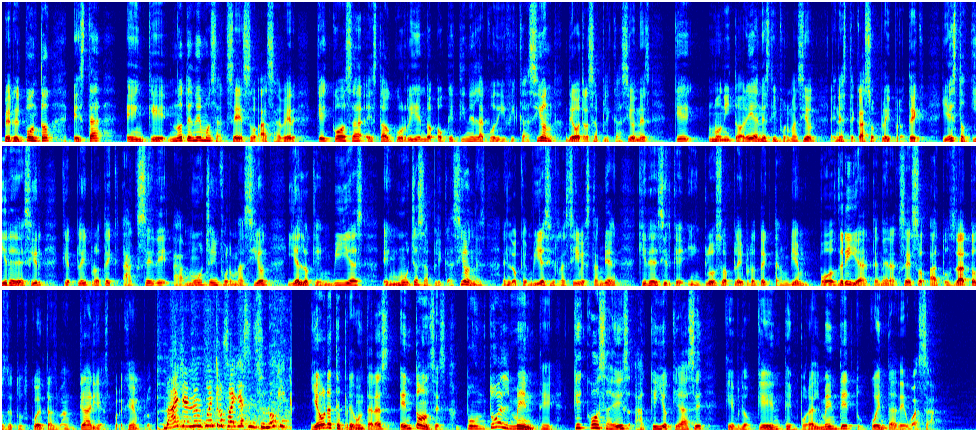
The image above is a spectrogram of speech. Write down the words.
Pero el punto está en que no tenemos acceso a saber qué cosa está ocurriendo o qué tiene la codificación de otras aplicaciones que monitorean esta información, en este caso Play Protect. Y esto quiere decir que Play Protect accede a mucha información y a lo que envías en muchas aplicaciones, en lo que envías y recibes también. Quiere decir que incluso Play Protect también podría tener acceso a tus datos de tus cuentas bancarias, por ejemplo. Vaya, no encuentro fallas en su lógica. Y ahora te preguntarás, entonces, puntualmente, ¿qué cosa es aquello que hace que bloqueen temporalmente tu cuenta de WhatsApp?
